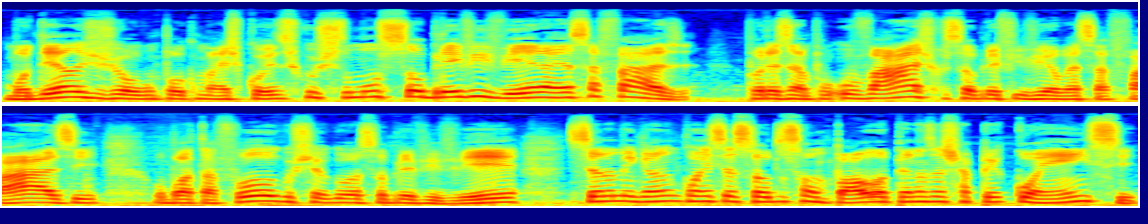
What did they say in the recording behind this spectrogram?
modelos de jogo um pouco mais coesos costumam sobreviver a essa fase. Por exemplo, o Vasco sobreviveu a essa fase, o Botafogo chegou a sobreviver. Se eu não me engano, com exceção do São Paulo, apenas a Chapecoense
